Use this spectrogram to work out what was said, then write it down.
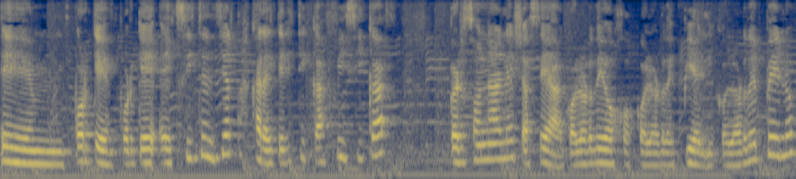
em, ¿por qué? Porque existen ciertas características físicas personales, ya sea color de ojos, color de piel y color de pelo,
